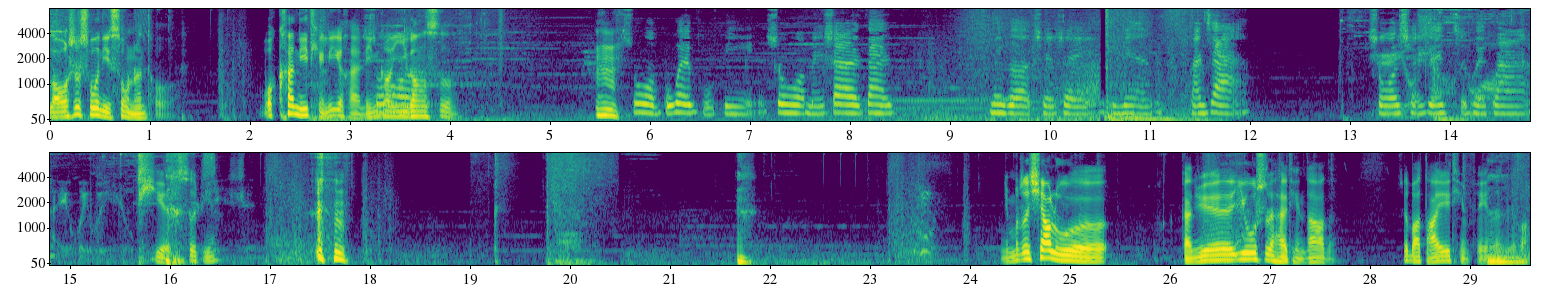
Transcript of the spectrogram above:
老是说你送人头，我看你挺厉害，零杠一杠四。说我不会补兵，说我没事儿在那个泉水里面观战，说我泉水指挥官，铁刺鞭。你们这下路感觉优势还挺大的，这把打野挺肥的，对吧？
